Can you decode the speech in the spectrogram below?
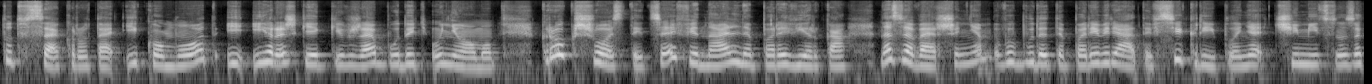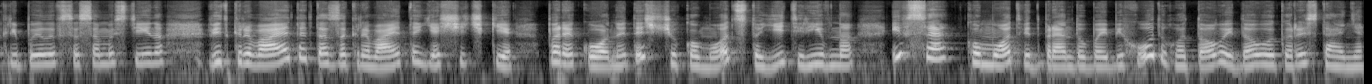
Тут все круте, і комод, і іграшки, які вже будуть у ньому. Крок шостий це фінальна перевірка. На завершення ви будете перевіряти всі кріплення, чи міцно закріпили все самостійно. Відкриваєте та закриваєте ящички. Переконуйтесь, що комод стоїть рівно. І все, комод від бренду Baby Hood готовий до використання.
